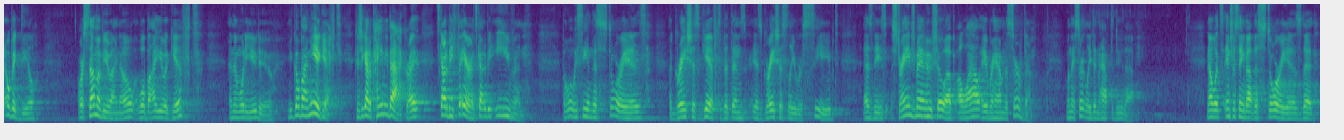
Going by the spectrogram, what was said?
No big deal. Or some of you I know will buy you a gift, and then what do you do? You go buy me a gift because you got to pay me back, right? It's got to be fair, it's got to be even. But what we see in this story is a gracious gift that then is graciously received as these strange men who show up allow Abraham to serve them when they certainly didn't have to do that. Now, what's interesting about this story is that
